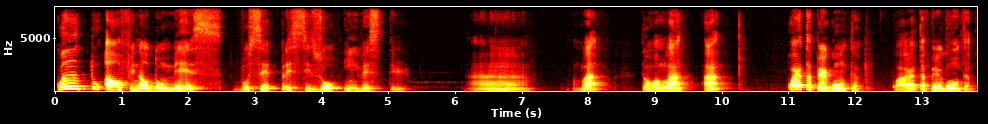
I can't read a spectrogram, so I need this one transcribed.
Quanto ao final do mês você precisou investir? Ah, vamos lá? Então vamos lá a quarta pergunta. Quarta pergunta.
